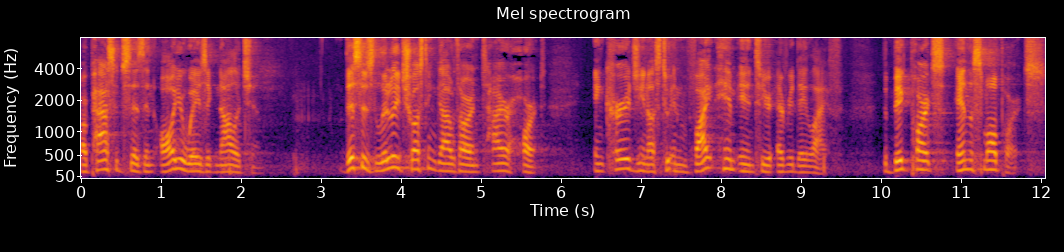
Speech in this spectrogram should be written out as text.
Our passage says, In all your ways, acknowledge Him. This is literally trusting God with our entire heart, encouraging us to invite Him into your everyday life, the big parts and the small parts.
